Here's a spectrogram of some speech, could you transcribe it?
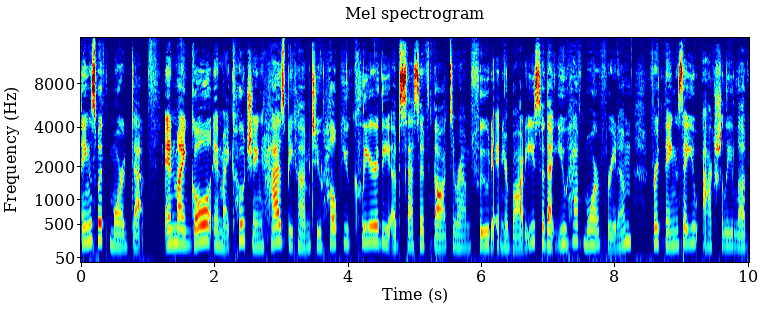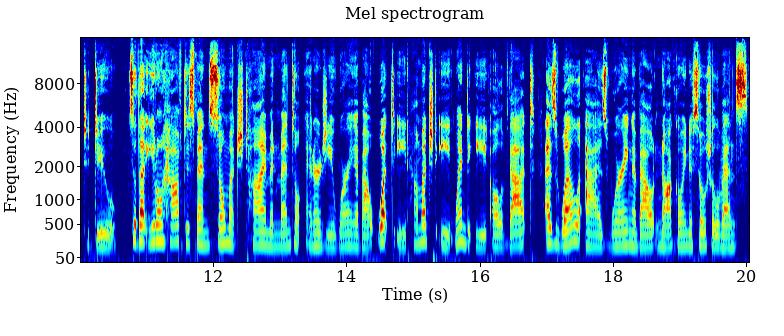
things with more depth. And my goal in my coaching has become to help you clear the obsessive thoughts around food and your body so that you have more freedom for things that you actually love to do so that you don't have to spend so much time and mental energy worrying about what to eat, how much to eat, when to eat, all of that, as well as worrying about not going to social events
